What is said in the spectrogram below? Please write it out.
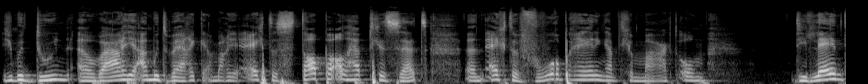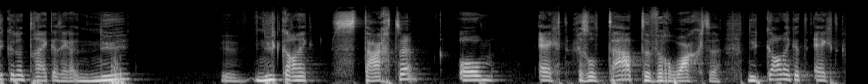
je moet doen en waar je aan moet werken en waar je echte stappen al hebt gezet, een echte voorbereiding hebt gemaakt om die lijn te kunnen trekken en zeggen: nu, nu kan ik starten om echt resultaat te verwachten. Nu kan ik het echt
